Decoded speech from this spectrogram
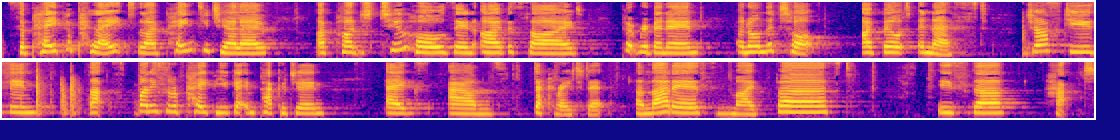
It's a paper plate that I've painted yellow. I've punched two holes in either side, put ribbon in, and on the top, I've built a nest just using that funny sort of paper you get in packaging, eggs, and decorated it. And that is my first Easter hat.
